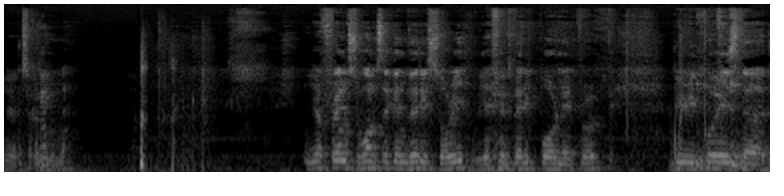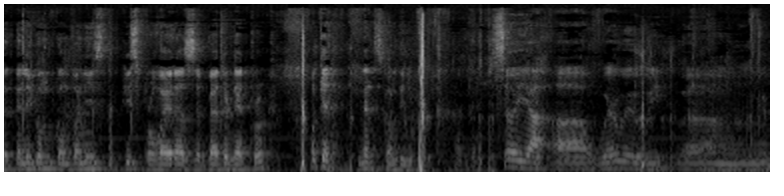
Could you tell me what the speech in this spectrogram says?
Yeah, it's It's okay. coming? Your friends, once again, very sorry. We have a very poor network. We request the, the telecom companies to please provide us a better network. Okay, let's continue. Okay. So yeah, uh, where will we? Um,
